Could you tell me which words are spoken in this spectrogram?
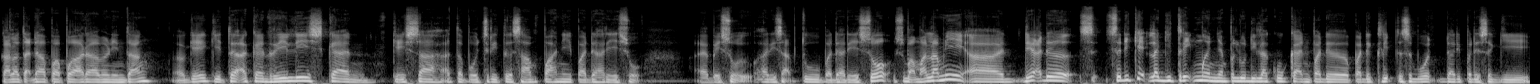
kalau tak ada apa-apa arah melintang, okay, kita akan riliskan kisah ataupun cerita sampah ni pada hari esok uh, besok hari Sabtu pada hari esok sebab malam ni uh, dia ada sedikit lagi treatment yang perlu dilakukan pada pada klip tersebut daripada segi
